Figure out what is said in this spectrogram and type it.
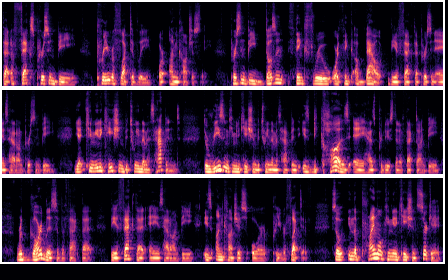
that affects person B pre reflectively or unconsciously. Person B doesn't think through or think about the effect that person A has had on person B. Yet communication between them has happened. The reason communication between them has happened is because A has produced an effect on B, regardless of the fact that the effect that A has had on B is unconscious or pre reflective. So in the primal communication circuit,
